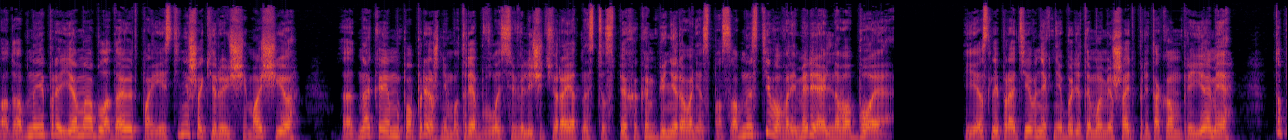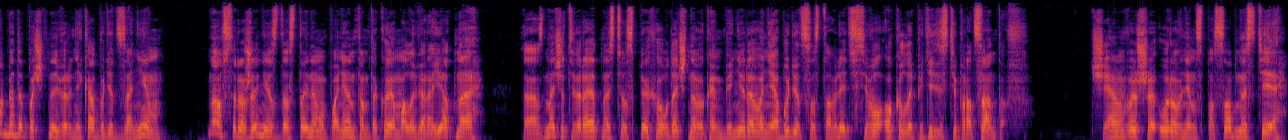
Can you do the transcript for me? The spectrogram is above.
Подобные приемы обладают поистине шокирующей мощью, однако ему по-прежнему требовалось увеличить вероятность успеха комбинирования способностей во время реального боя. Если противник не будет ему мешать при таком приеме, то победа почти наверняка будет за ним, но в сражении с достойным оппонентом такое маловероятно, а значит вероятность успеха удачного комбинирования будет составлять всего около 50%. Чем выше уровнем способности,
